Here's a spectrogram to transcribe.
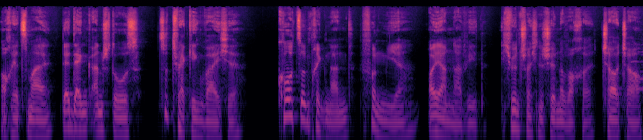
auch jetzt mal der Denkanstoß zur Tracking-Weiche. Kurz und prägnant von mir, euer Navid. Ich wünsche euch eine schöne Woche. Ciao, ciao.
